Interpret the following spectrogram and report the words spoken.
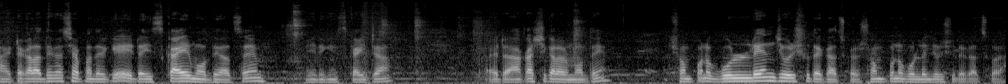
আর একটা কালার দেখাচ্ছি আপনাদেরকে, এটা স্কাইয়ের মধ্যে আছে। এই দেখুন স্কাইটা। এটা আকাশি কালার মধ্যে। সম্পূর্ণ গোল্ডেন জরি সুতায় কাজ করে, সম্পূর্ণ গোল্ডেন জরি সুতায় কাজ করা।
